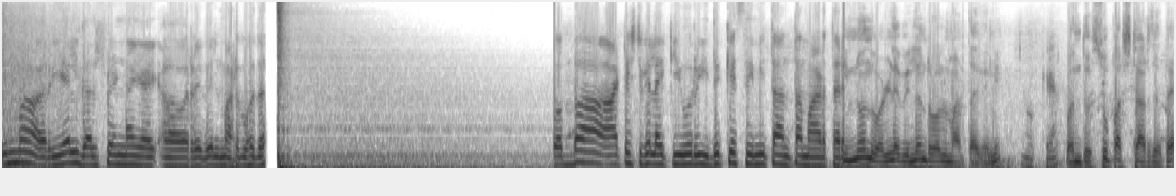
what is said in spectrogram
ನಿಮ್ಮ ರಿಯಲ್ ಗರ್ಲ್ ಫ್ರೆಂಡ್ನ ರಿವೀಲ್ ಮಾಡ್ಬೋದಾ? ಒಬ್ಬ ಆರ್ಟಿಸ್ಟ್ಗೆ ಲೈಕ್ ಇವರು ಇದಕ್ಕೆ ಸೀಮಿತ ಅಂತ ಮಾಡ್ತಾರೆ. ಇನ್ನೊಂದು ಒಳ್ಳೆ ವಿಲನ್ ರೋಲ್ ಮಾಡ್ತಾ ಇದ್ದೀನಿ. ಓಕೆ ಒಂದು ಸೂಪರ್ ಸ್ಟಾರ್ ಜೊತೆ.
